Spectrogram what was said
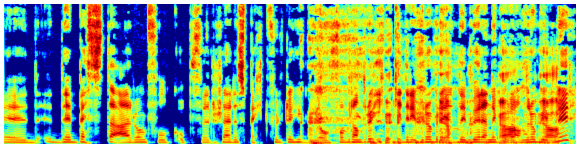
det beste er om folk oppfører seg respektfullt og hyggelig overfor hverandre, og ikke driver og brenner koraner og bibler.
